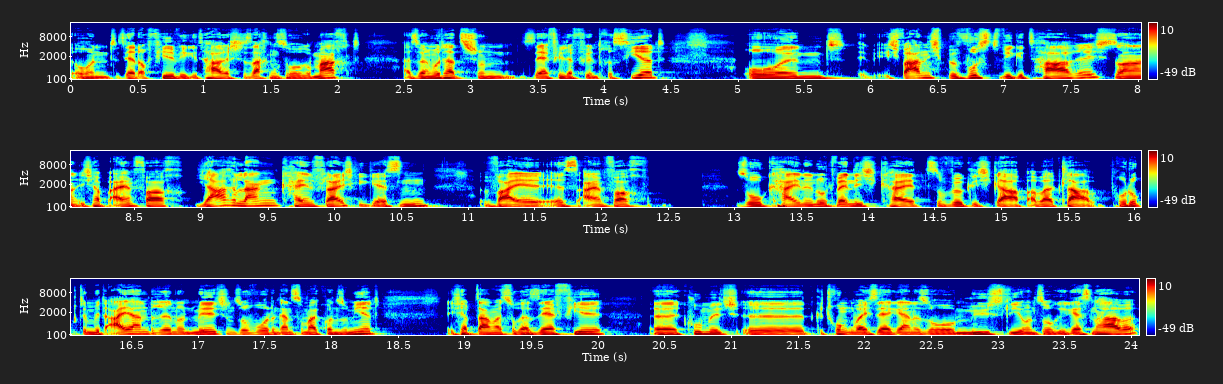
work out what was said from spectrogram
Und sie hat auch viel vegetarische Sachen so gemacht. Also meine Mutter hat sich schon sehr viel dafür interessiert. Und ich war nicht bewusst vegetarisch, sondern ich habe einfach jahrelang kein Fleisch gegessen, weil es einfach so keine Notwendigkeit so wirklich gab. Aber klar, Produkte mit Eiern drin und Milch und so wurden ganz normal konsumiert. Ich habe damals sogar sehr viel äh, Kuhmilch äh, getrunken, weil ich sehr gerne so Müsli und so gegessen habe.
